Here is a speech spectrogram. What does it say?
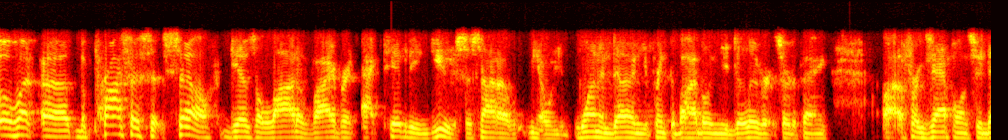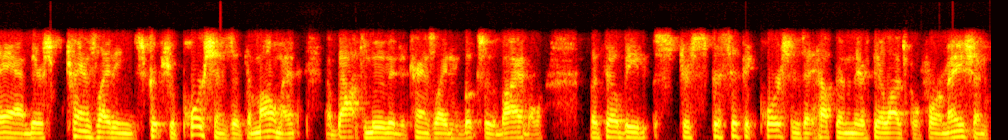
Well, what uh, the process itself gives a lot of vibrant activity and use. It's not a you know one and done. You print the Bible and you deliver it sort of thing. Uh, for example, in Sudan, they're translating scripture portions at the moment, about to move into translating books of the Bible, but there'll be specific portions that help them in their theological formation.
